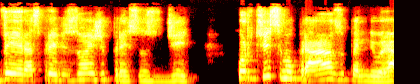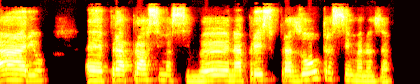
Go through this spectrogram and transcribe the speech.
ver as previsões de preços de curtíssimo prazo, pelo horário, é, para a próxima semana, preço para as outras semanas à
